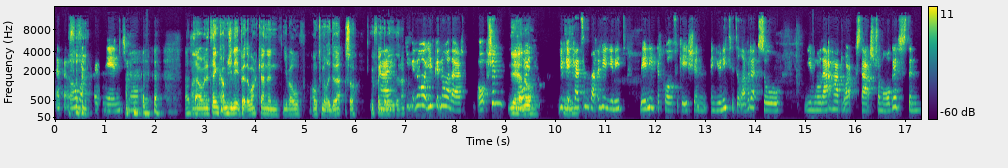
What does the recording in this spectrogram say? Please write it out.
If it all works out in the end, you know. That's I know when the time comes, you need to put the work in, and you will ultimately do it. So you'll find a way Aye. of doing it. You've got no, you've got no other option. you Yeah, know, no. You've Yeah. got kids in front of you. You need they need their qualification, and you need to deliver it. So, you know that hard work starts from August, and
